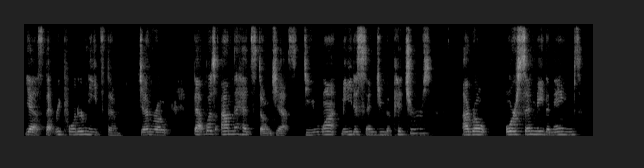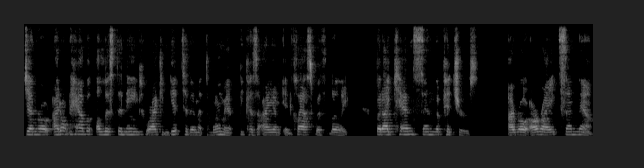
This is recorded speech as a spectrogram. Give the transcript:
Yes, that reporter needs them. Jen wrote, that was on the headstones, yes. Do you want me to send you the pictures? I wrote, or send me the names. Jen wrote, I don't have a list of names where I can get to them at the moment because I am in class with Lily, but I can send the pictures. I wrote, all right, send them.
